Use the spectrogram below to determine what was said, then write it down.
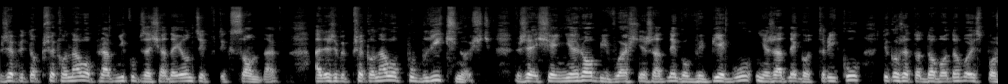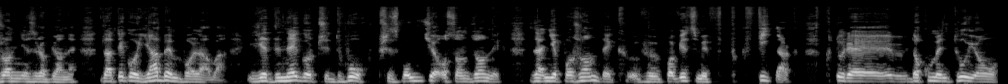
żeby to przekonało prawników zasiadających w tych sądach, ale żeby przekonało publiczność, że się nie robi właśnie żadnego wybiegu, nie żadnego triku, tylko że to dowodowo jest porządnie zrobione. Dlatego ja bym wolała jednego czy dwóch przyzwoicie osądzonych za nieporządek, w, powiedzmy w kwitach, które dokumentują,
